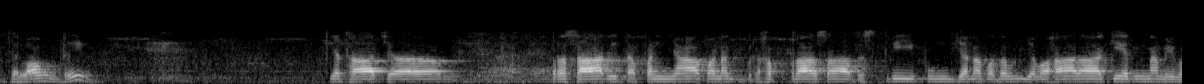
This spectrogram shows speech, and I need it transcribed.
It's a long dream. యథాచ ప్రసారిత పన్యాపన గృహప్రాసాద స్త్రీ పుంజన పద వ్యవహారాకీర్ణమివ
